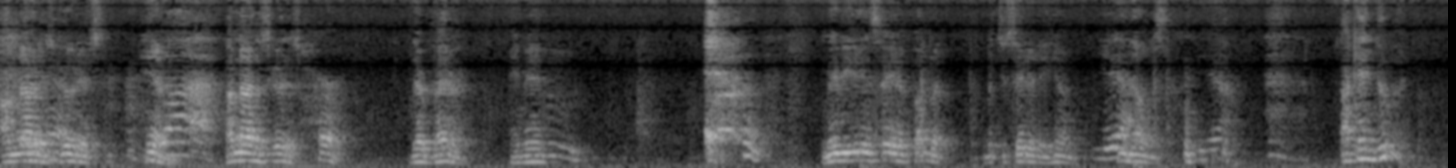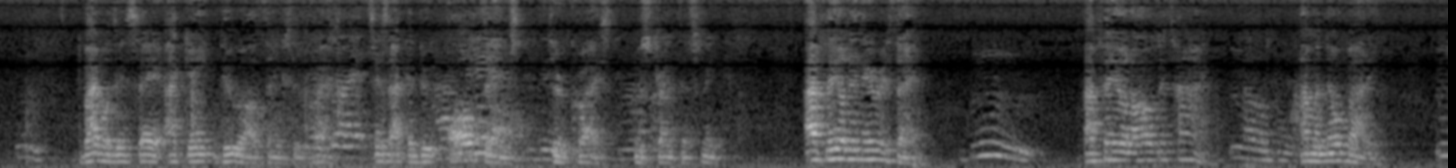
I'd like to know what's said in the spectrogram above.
I'm not as good as him. I'm not as good as her. They're better. Amen. Mm. Maybe you didn't say it in public, but you said it to him. Yeah. He knows. Yeah. I can't do it. Mm. The Bible didn't say I can't do all things through Christ. right. Since I can do I all can things do. through Christ who Uh-huh. strengthens me. I failed in everything. Mm. I failed all the time. I'm a nobody. Mm.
